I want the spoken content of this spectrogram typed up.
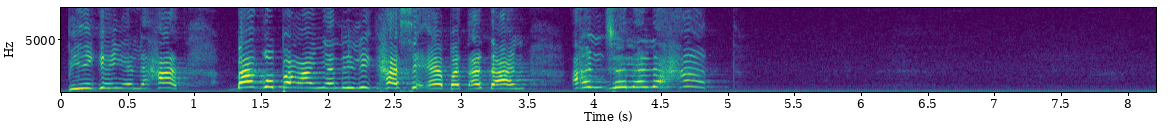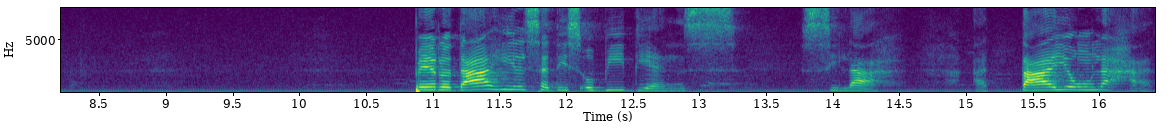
Binigay niya lahat. Bago pa nga niya nilikha si Eva at Adan, andyan na lahat. Pero dahil sa disobedience, sila at tayong lahat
